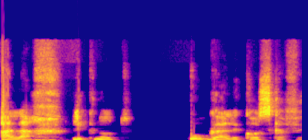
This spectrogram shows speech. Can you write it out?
הלך לקנות עוגה לכוס קפה.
